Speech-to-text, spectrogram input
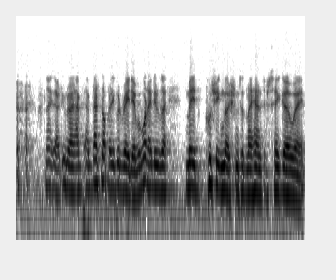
like that, you know, I, I, that's not very good radio, but what I did was I made pushing motions with my hands to say, go away.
